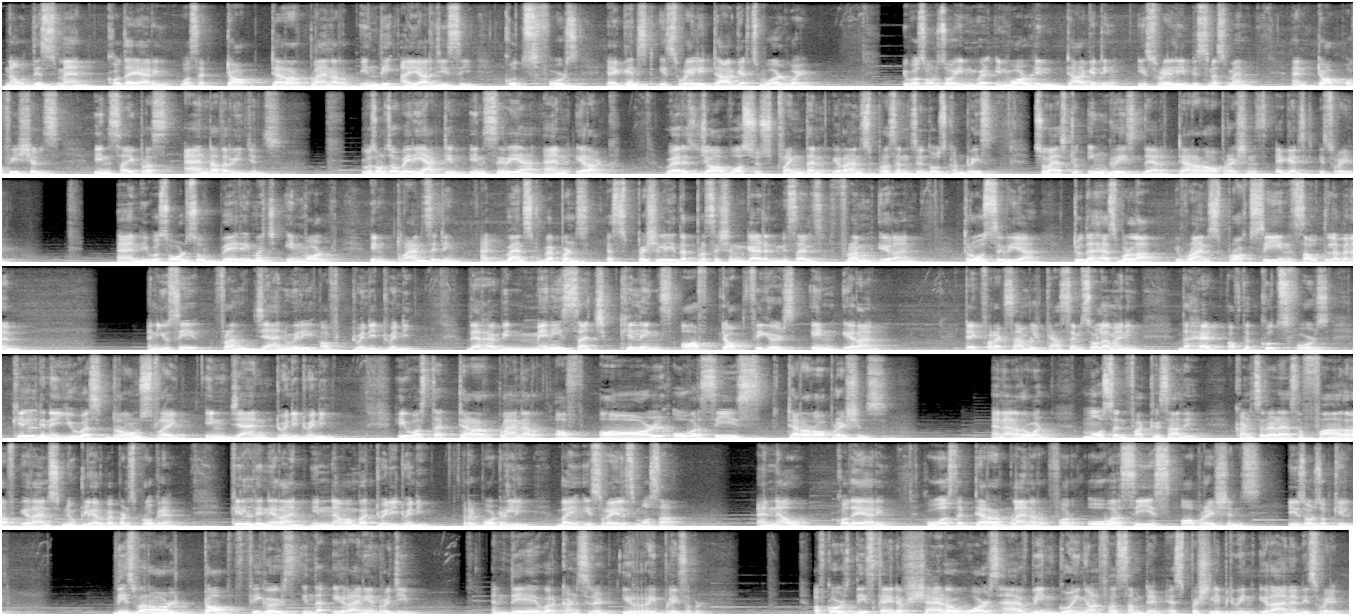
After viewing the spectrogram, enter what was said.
Now, this man, Kodayari, was a top terror planner in the IRGC Quds force against Israeli targets worldwide. He was also inv- involved in targeting Israeli businessmen and top officials in Cyprus and other regions. He was also very active in Syria and Iraq, where his job was to strengthen Iran's presence in those countries so as to increase their terror operations against Israel. And he was also very much involved in transiting advanced weapons, especially the precision guided missiles from Iran through Syria to the Hezbollah, Iran's proxy in South Lebanon. And you see, from January of 2020, there have been many such killings of top figures in Iran. Take, for example, Qasem Soleimani, the head of the Quds force, killed in a US drone strike in Jan 2020. He was the terror planner of all overseas terror operations. And another one, Mohsen Fakhrizadeh, considered as the father of Iran's nuclear weapons program, killed in Iran in November 2020, reportedly by Israel's Mossad. And now Kodayari, who was the terror planner for overseas operations, is also killed. These were all top figures in the Iranian regime, and they were considered irreplaceable. Of course, these kind of shadow wars have been going on for some time, especially between Iran and Israel.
